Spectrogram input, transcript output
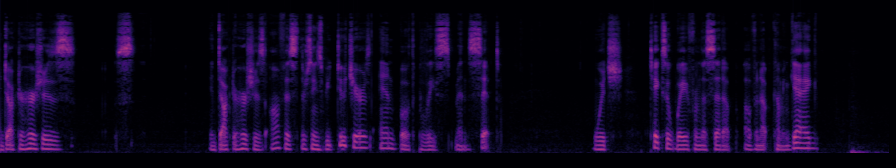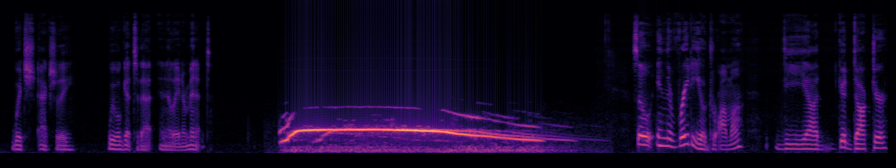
in Dr. Hirsch's in Dr. Hirsch's office, there seems to be two chairs and both policemen sit, which takes away from the setup of an upcoming gag, which actually we will get to that in a later minute. So, in the radio drama, the uh, good doctor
